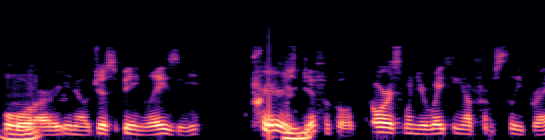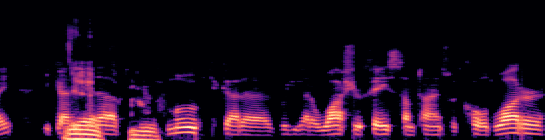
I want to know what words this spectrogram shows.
mm-hmm. or, you know, just being lazy, prayer is mm-hmm. difficult. Of course, when you're waking up from sleep, right? You got to yeah. get up, you gotta move, you gotta you gotta wash your face sometimes with cold water.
